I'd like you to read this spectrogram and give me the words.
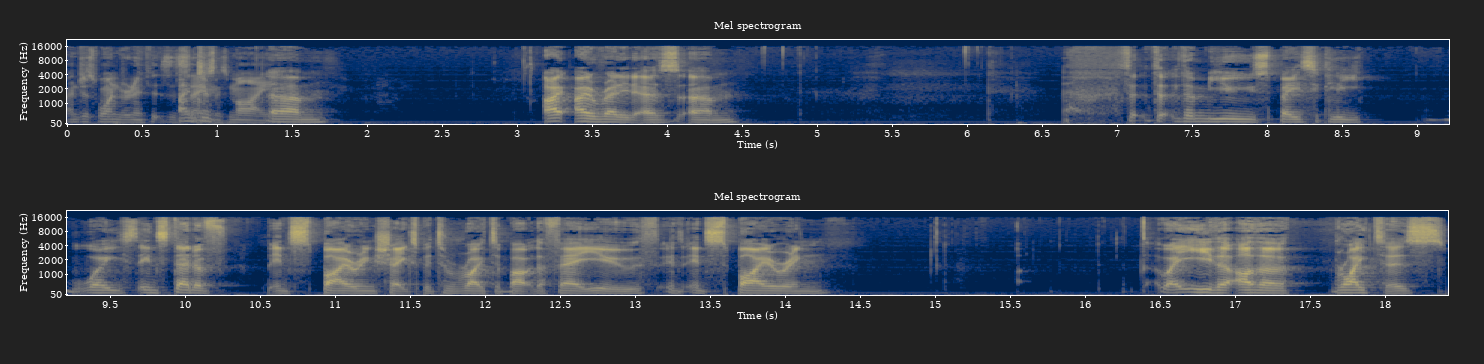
I'm just wondering if it's the I same just, as mine. Um, I I read it as um, the, the, the muse basically waste instead of inspiring Shakespeare to write about the fair youth, in- inspiring either other writers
